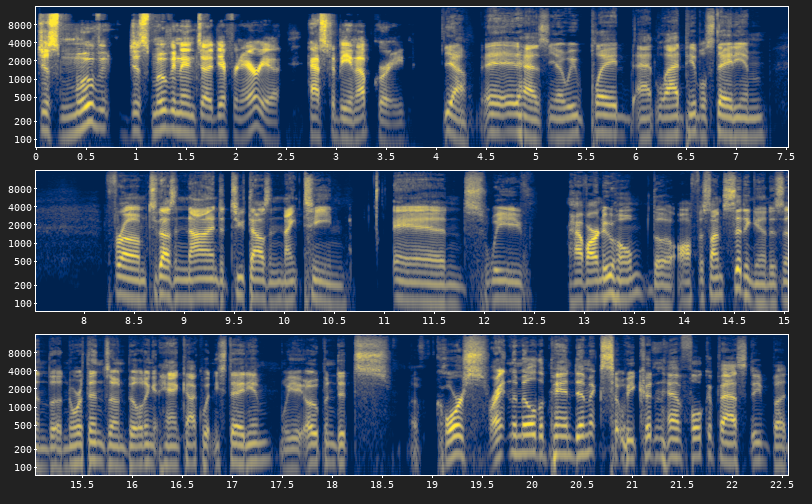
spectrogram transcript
just moving just moving into a different area has to be an upgrade. Yeah, it has. You know, we played at Ladd-Peebles Stadium from 2009 to 2019, and we have our new home. The office I'm sitting in is in the north end zone building at Hancock Whitney Stadium. We opened it, of course, right in the middle of the pandemic, so we couldn't have full capacity. But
